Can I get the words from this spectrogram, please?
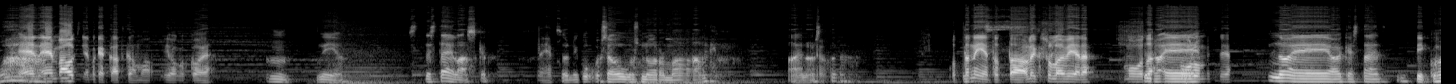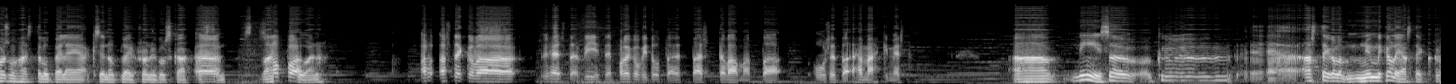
Wow. En, en mä oikeesti mikä katkolla, mä juon koko ajan. Mm, niin on. Sitten sitä ei lasketa. Niin. Se on, niinku, se on uusi normaali. Ainoastaan. Mutta niin, tota, oliko sulla vielä muuta No ei. kuulumisia? No ei oikeastaan. että Pikkuhosuhaistelupelejä Xenoblade Chronicles 2 Ää, on vaikka sanopa- huono. A- Asteikolla yhdestä viiteen, paljonko vituttaa, että pääsit pelaamatta uusinta hämähkimiestä? Uh, niin, se on kyllä... Asteikolla... Niin mikä oli asteikko?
